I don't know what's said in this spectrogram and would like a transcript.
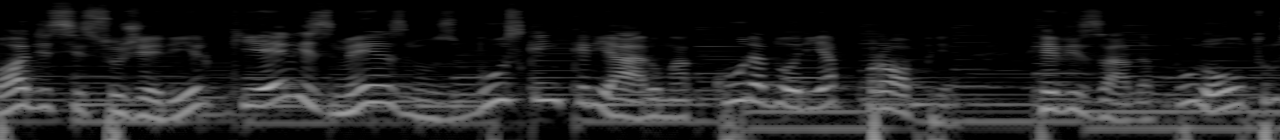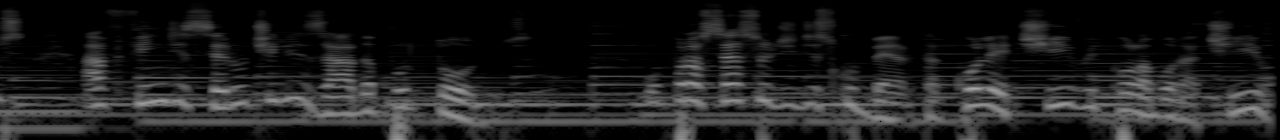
pode-se sugerir que eles mesmos busquem criar uma curadoria própria, revisada por outros, a fim de ser utilizada por todos. O processo de descoberta coletivo e colaborativo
